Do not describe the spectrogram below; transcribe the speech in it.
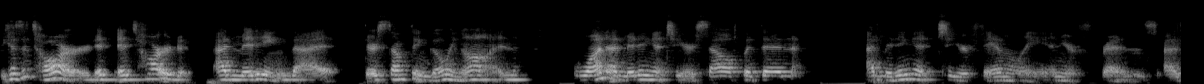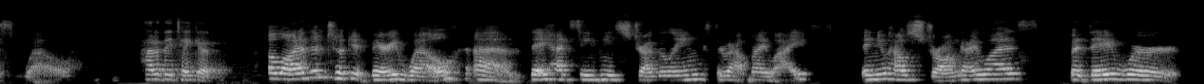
because it's hard. It, it's hard admitting that there's something going on. One, admitting it to yourself, but then admitting it to your family and your friends as well. How did they take it? A lot of them took it very well. Um, they had seen me struggling throughout my life. They knew how strong I was, but they were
